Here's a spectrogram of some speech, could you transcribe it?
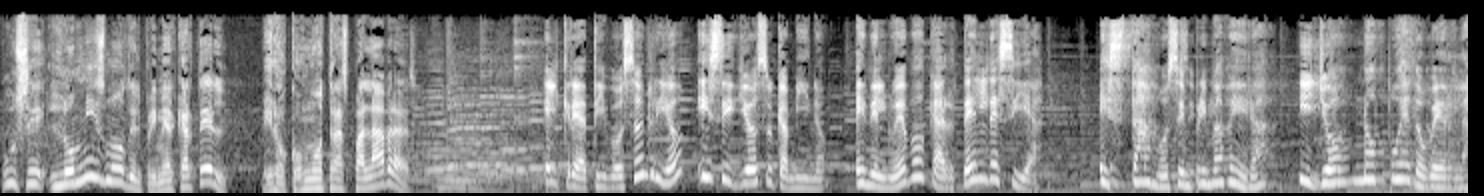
Puse lo mismo del primer cartel, pero con otras palabras. El creativo sonrió y siguió su camino. En el nuevo cartel decía, Estamos en primavera y yo no puedo verla.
